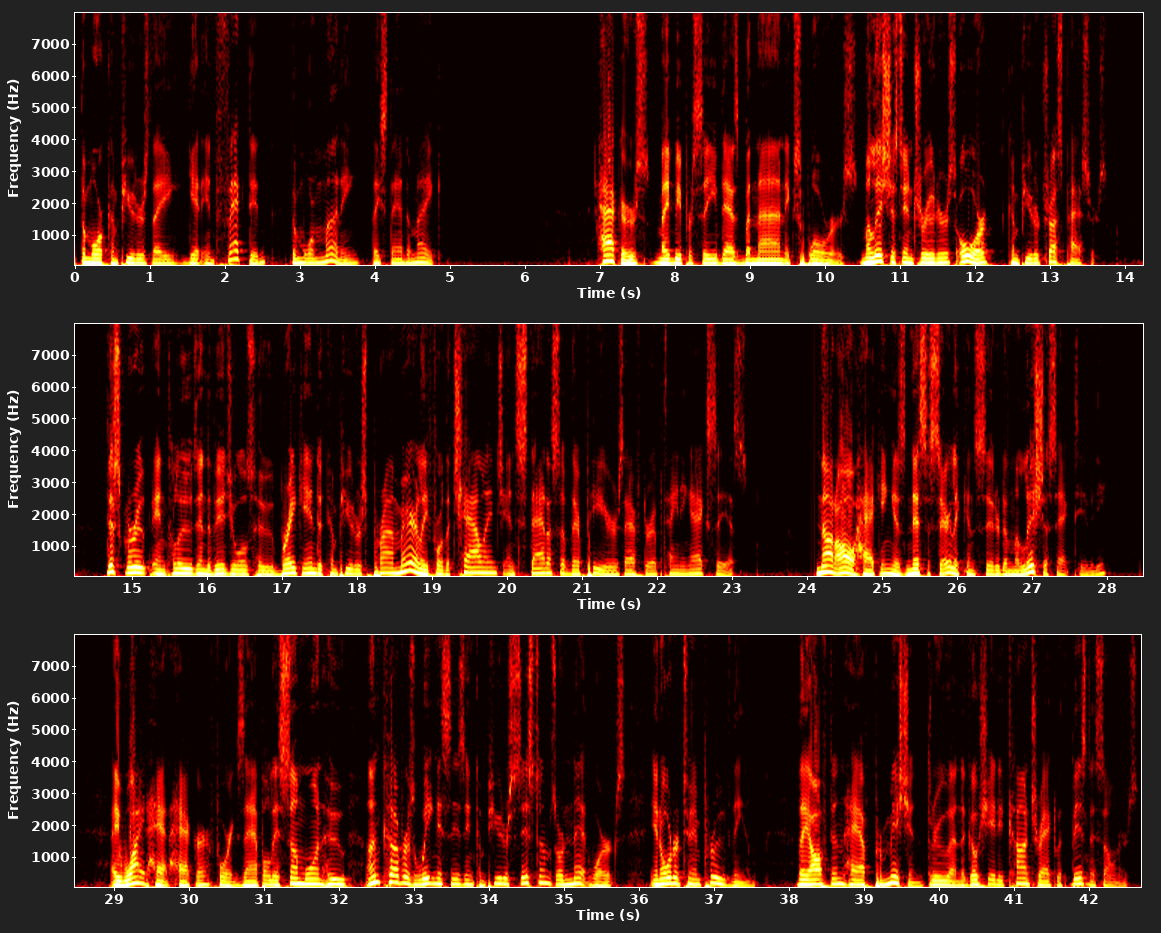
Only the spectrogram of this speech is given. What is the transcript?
The more computers they get infected, the more money they stand to make. Hackers may be perceived as benign explorers, malicious intruders, or computer trespassers. This group includes individuals who break into computers primarily for the challenge and status of their peers after obtaining access. Not all hacking is necessarily considered a malicious activity. A white hat hacker, for example, is someone who uncovers weaknesses in computer systems or networks in order to improve them. They often have permission through a negotiated contract with business owners.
